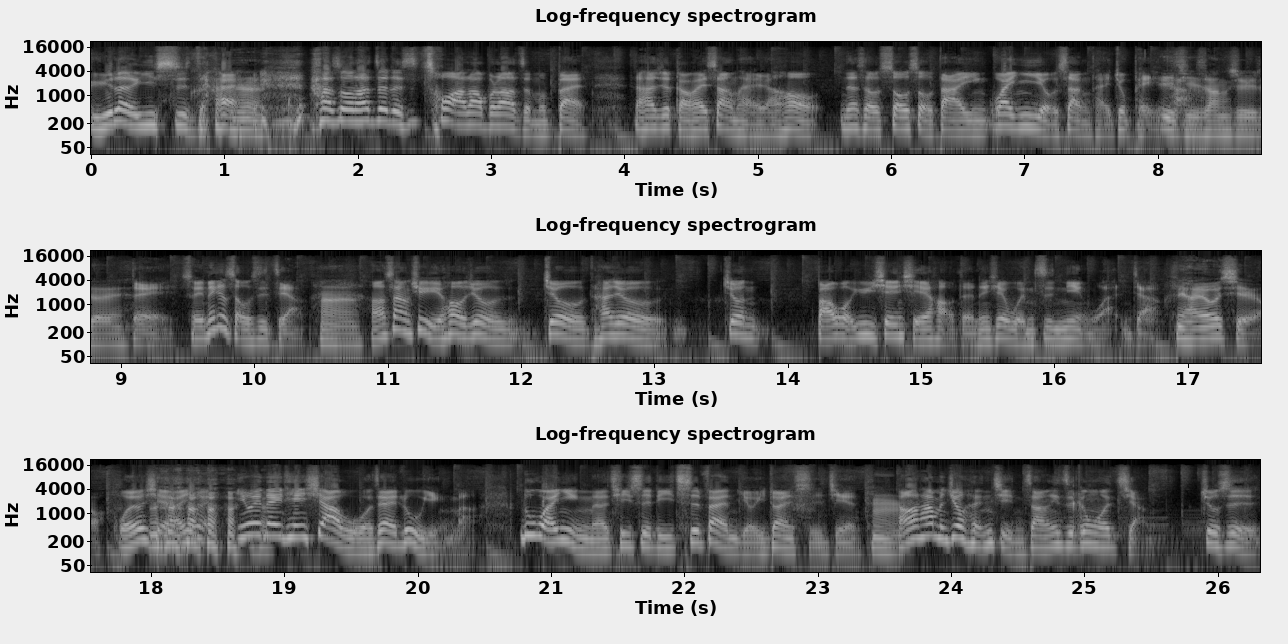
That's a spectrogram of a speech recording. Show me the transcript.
娱乐一世代，他说他真的是错到不知道怎么办，然后就赶快上台，然后那时候收手答应，万一有上台就陪他。一起上去，对。对，所以那个时候是这样，嗯，然后上去以后就就他就就把我预先写好的那些文字念完，这样。你还有写哦？我有写啊，因为 因为那一天下午我在录影嘛，录完影呢，其实离吃饭有一段时间，嗯，然后他们就很紧张，一直跟我讲，就是。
